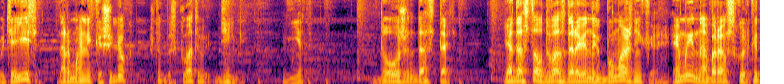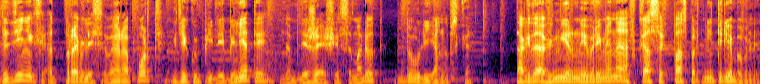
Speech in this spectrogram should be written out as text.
У тебя есть нормальный кошелек, чтобы складывать деньги? Нет должен достать. Я достал два здоровенных бумажника, и мы, набрав сколько-то денег, отправились в аэропорт, где купили билеты на ближайший самолет до Ульяновска. Тогда, в мирные времена, в кассах паспорт не требовали.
